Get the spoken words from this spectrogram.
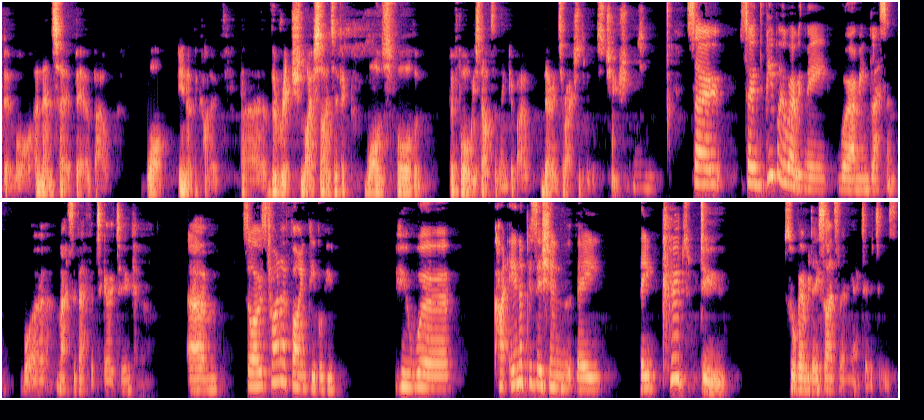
bit more, and then say a bit about what you know the kind of uh, the rich life scientific was for them before we start to think about their interactions with institutions. Mm. So, so the people who work with me were, I mean, bless them, what a massive effort to go to. Um, so I was trying to find people who who were kind in a position that they they could do sort of everyday science learning activities.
